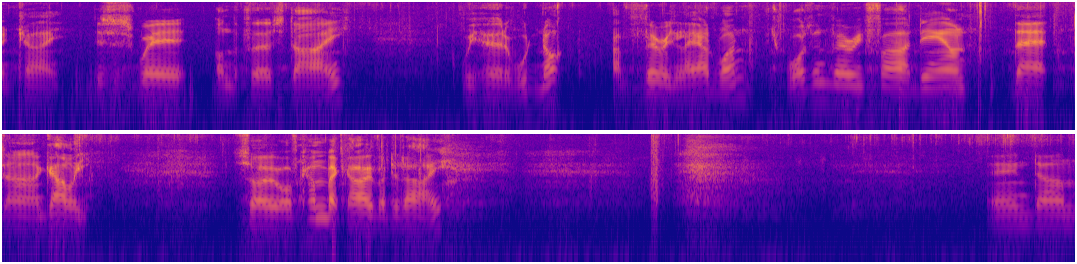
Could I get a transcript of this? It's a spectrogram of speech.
Okay, this is where on the first day we heard a wood knock, a very loud one, which wasn't very far down that uh, gully. So I've come back over today and um,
